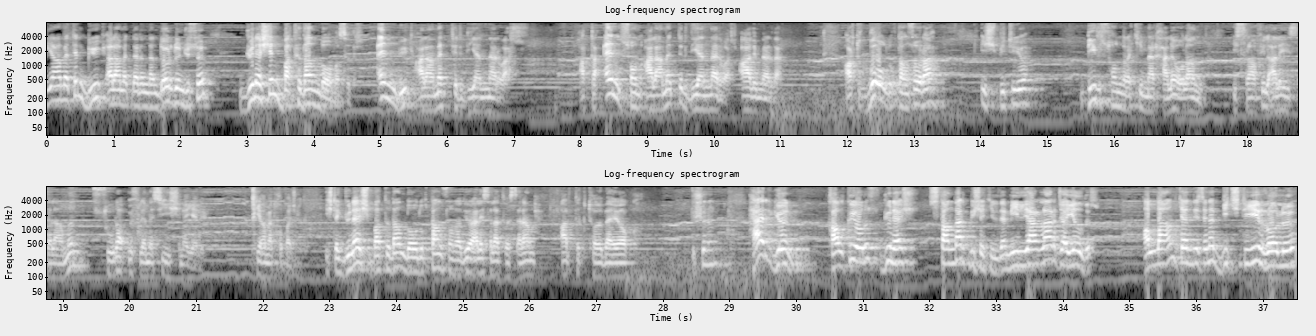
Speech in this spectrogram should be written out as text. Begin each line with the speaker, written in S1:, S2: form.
S1: Kıyametin büyük alametlerinden dördüncüsü güneşin batıdan doğmasıdır. En büyük alamettir diyenler var. Hatta en son alamettir diyenler var alimlerden. Artık bu olduktan sonra iş bitiyor. Bir sonraki merhale olan İsrafil aleyhisselamın sura üflemesi işine geliyor. Kıyamet kopacak. İşte güneş batıdan doğduktan sonra diyor aleyhissalatü vesselam artık tövbe yok. Düşünün her gün kalkıyoruz güneş standart bir şekilde milyarlarca yıldır Allah'ın kendisine biçtiği rolü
